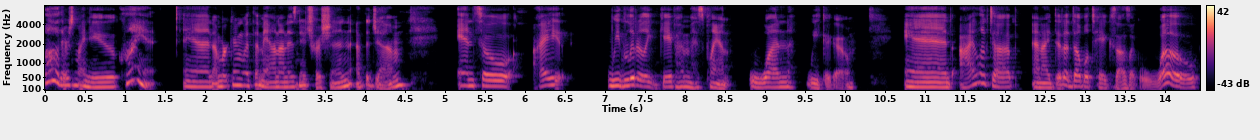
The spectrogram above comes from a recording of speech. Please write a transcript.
oh, there's my new client, and I'm working with a man on his nutrition at the gym, and so I we literally gave him his plan one week ago. And I looked up and I did a double take because I was like, whoa,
